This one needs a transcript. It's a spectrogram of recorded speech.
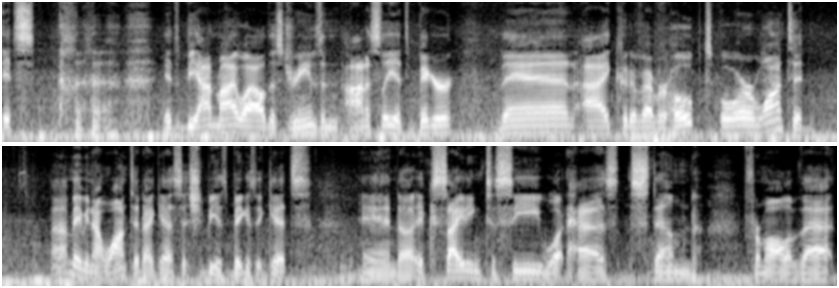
it's it's beyond my wildest dreams and honestly it's bigger than i could have ever hoped or wanted. Uh, maybe not wanted i guess. It should be as big as it gets. And uh, exciting to see what has stemmed from all of that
